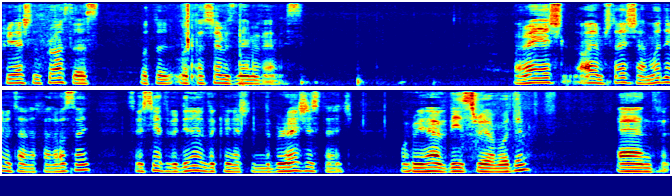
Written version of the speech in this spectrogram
creation process with the with Hashem's name of emes. So you see at the beginning of the creation, the Bereshit stage, when we have these three amudim, and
